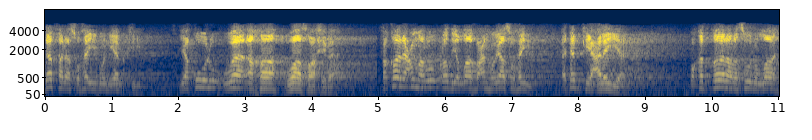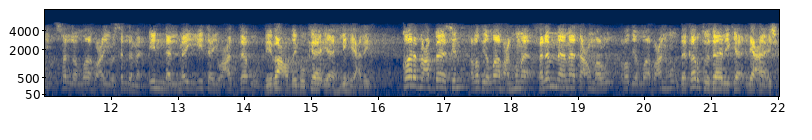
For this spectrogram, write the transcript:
دخل صهيب يبكي يقول وأخاه وصاحبه فقال عمر رضي الله عنه يا صهيب أتبكي علي. وقد قال رسول الله صلى الله عليه وسلم إن الميت يعذب ببعض بكاء أهله عليه. قال ابن عباس رضي الله عنهما فلما مات عمر رضي الله عنه ذكرت ذلك لعائشة.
